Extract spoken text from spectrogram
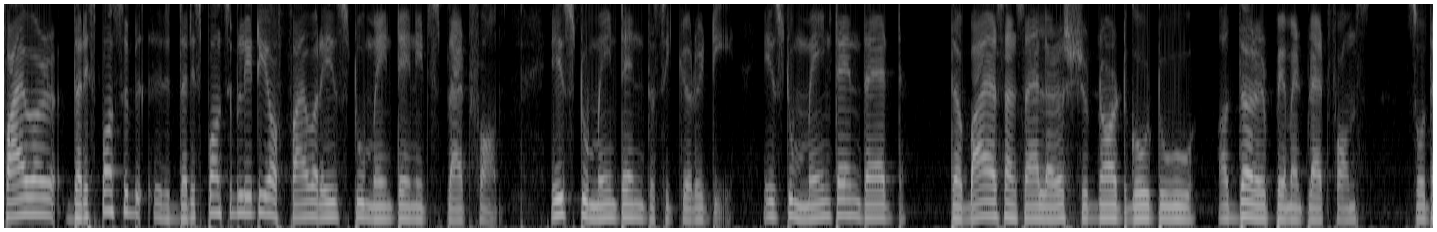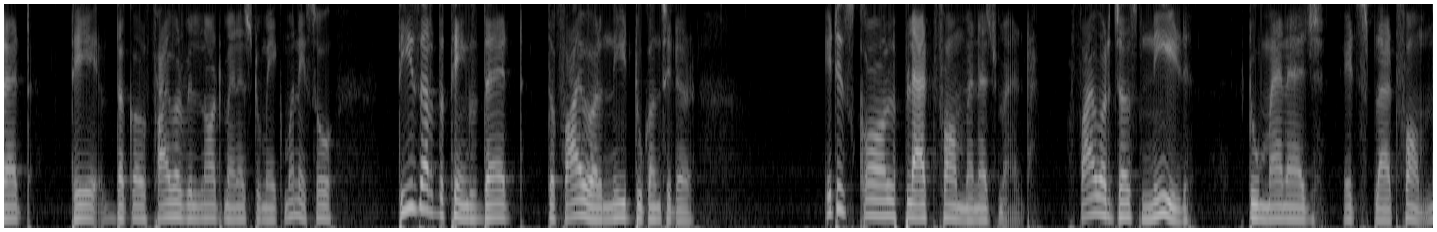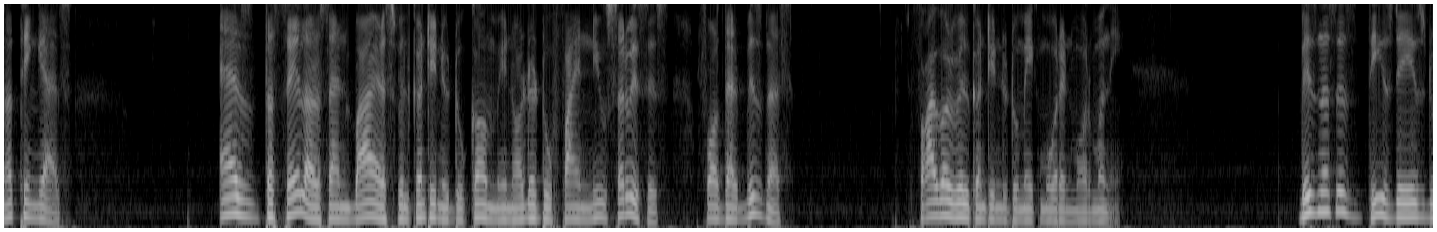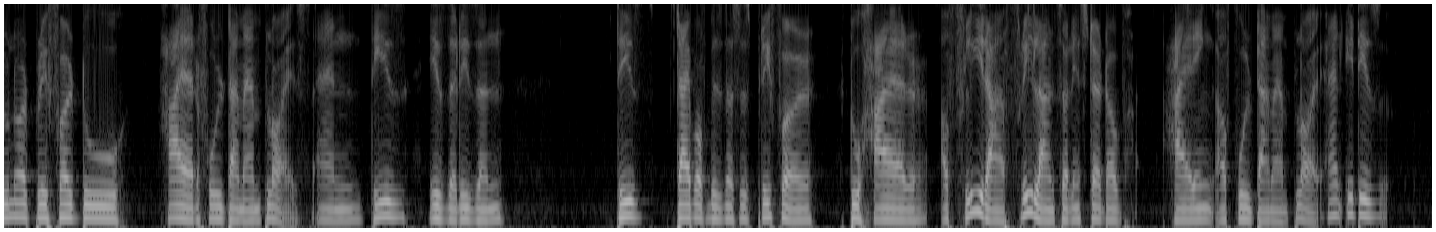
Fiverr the responsible the responsibility of Fiverr is to maintain its platform is to maintain the security is to maintain that the buyers and sellers should not go to other payment platforms so that they the Fiverr will not manage to make money so these are the things that the Fiverr need to consider. It is called platform management. Fiverr just need to manage its platform, nothing else. As the sellers and buyers will continue to come in order to find new services for their business, Fiverr will continue to make more and more money. Businesses these days do not prefer to hire full-time employees. And this is the reason these type of businesses prefer to hire a freelancer instead of hiring a full-time employee. And it is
